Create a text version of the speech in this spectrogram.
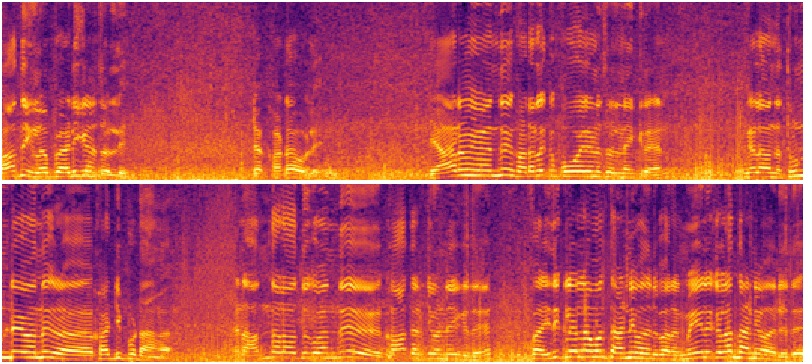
பார்த்தீங்களா இப்போ அடிக்கணும் சொல்லி இந்த கடவுளே யாருமே வந்து கடலுக்கு போகலைன்னு சொல்லி நினைக்கிறேன் எங்களை அந்த துண்டே வந்து கட்டி போட்டாங்க. ஏன்னா அந்த அளவுக்கு வந்து காத்தடிச்சு கொண்டே இருக்குது. இப்போ இதுக்குள்ள வந்து தண்ணி வந்துட்டு பாருங்க. மேலுக்கெல்லாம் தண்ணி வருது.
